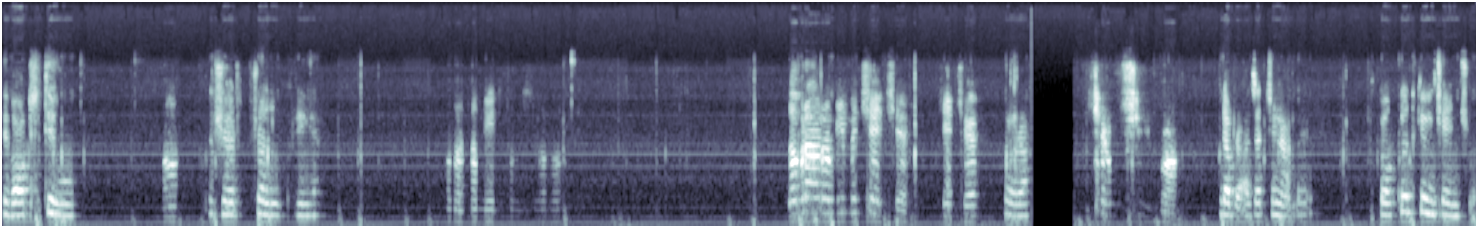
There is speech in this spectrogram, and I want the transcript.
Chyba od tyłu. No. To się od przodu kryje. Dobra, tam znowu. Dobra, robimy cięcie. Cięcie. Dobra. Cięciwa. Dobra, zaczynamy. Po krótkim cięciu.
